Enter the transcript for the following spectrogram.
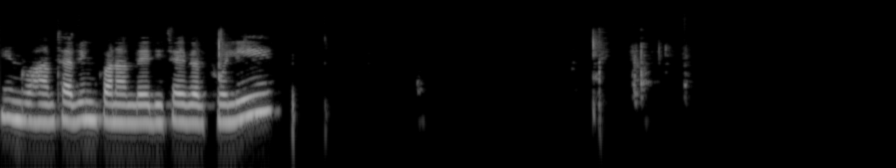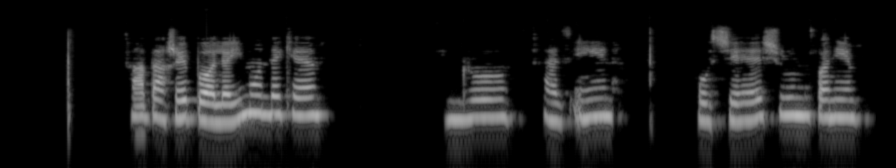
این رو هم تبدیل می‌کنم به editable poly تا بخش بالایی مونده که این رو از این پوزچه شروع می‌کنیم.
